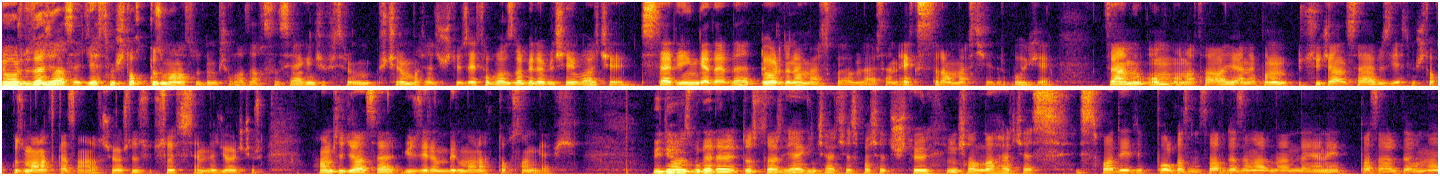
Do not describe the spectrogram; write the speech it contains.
4-ü də gəlsə 79 manat ödəmiş olacaqsınız. Yəqin ki, fikrim, fikrim başa düşdünüz. Etobazda belə bir şey var ki, istədiyin qədər də 4-ünə məhz qoya bilərsən. Ekstra məhz gedir bu işə. Cəmi 10 manata, yəni bunun 3-ü gəlsə biz 79 manat qazanırıq. Görürsüz, üsul sistemdə görükür. Hamısı gəlsə 121 manat 90 qəpik. Videomuz bu qədər dostlar. Yəqin ki, hər kəs başa düşdü. İnşallah hər kəs istifadə edib bol qazançlar qazanar. Mənim də yəni bazarda onu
